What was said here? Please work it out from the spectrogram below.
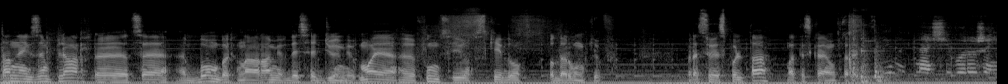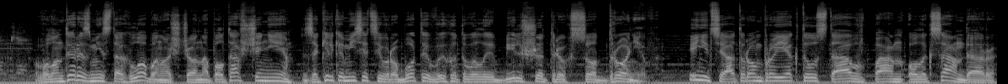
Даний екземпляр е, це бомбер на рамі в 10 дюймів. Має е, функцію скиду подарунків. Працює з пульта, натискаємо вперед. Наші вороженьки. Волонтери з міста Глобано, що на Полтавщині, за кілька місяців роботи виготовили більше 300 дронів. Ініціатором проєкту став пан Олександр.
